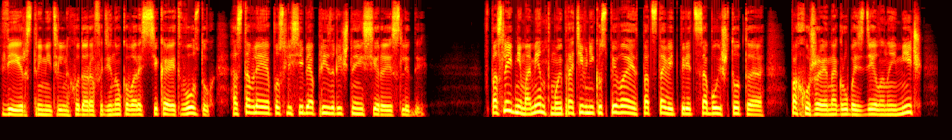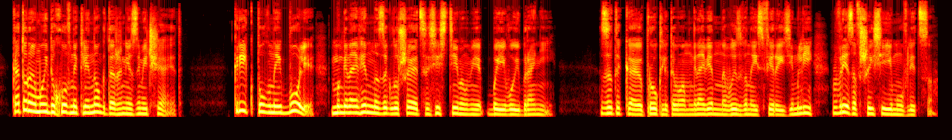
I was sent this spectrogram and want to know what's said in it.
Веер стремительных ударов одинокого рассекает воздух, оставляя после себя призрачные серые следы. В последний момент мой противник успевает подставить перед собой что-то, похожее на грубо сделанный меч, которое мой духовный клинок даже не замечает. Крик полной боли мгновенно заглушается системами боевой брони. Затыкаю проклятого мгновенно вызванной сферой земли, врезавшейся ему в лицо.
